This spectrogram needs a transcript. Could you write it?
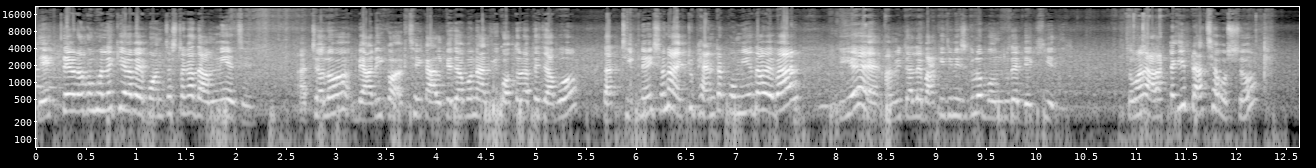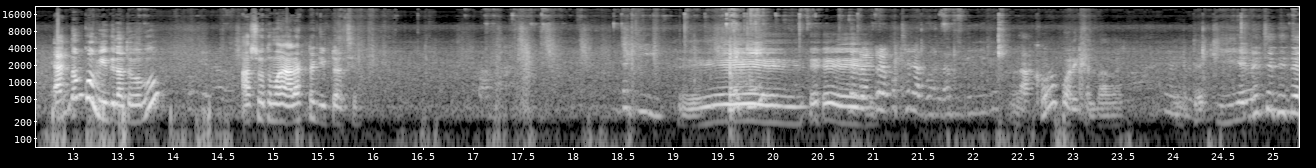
দেখতে ওরকম হলে কি হবে? পঞ্চাশ টাকা দাম নিয়েছে। আর চলো বাড়ি ক- সে কালকে যাব না আজকে কত রাতে যাব? তার ঠিক নেই শোনা একটু ফ্যানটা কমিয়ে দাও এবার। দিয়ে আমি তাহলে বাকি জিনিসগুলো বন্ধুদের দেখিয়ে দিই। তোমার আর একটা গিফট আছে অবশ্য। একদম কমিয়ে দিলা তো বাবু। আসো তোমার আর একটা গিফট আছে রাখো পরে খেলবা আবার। এটা কি এনেছে দিদা?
